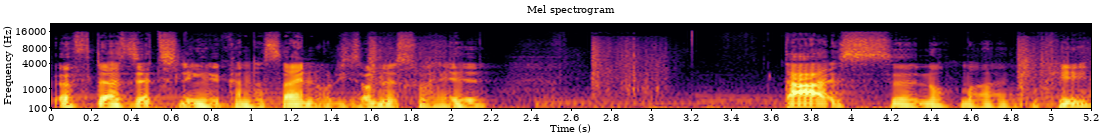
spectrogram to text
öfter Setzlinge, kann das sein? Oh, die Sonne ist so hell. Da ist äh, nochmal, okay.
